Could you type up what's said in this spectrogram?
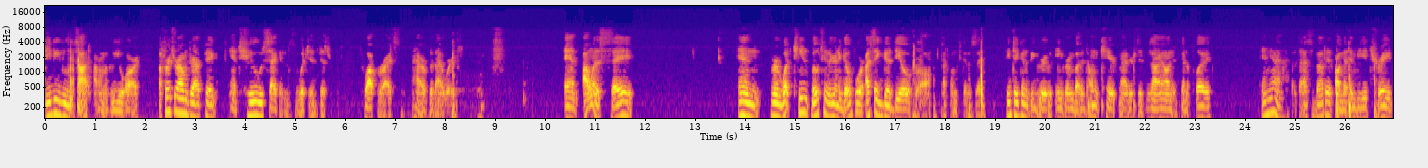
Didi Luzat, I don't know who you are, a first round draft pick, and two seconds, which is just swap rights, however that works. And I want to say, and for what team both teams are going to go for, I say good deal overall. That's what I'm just going to say. CJ's going to be great with Ingram, but it only care matters if Zion is going to play. And yeah, that's about it on the NBA trade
